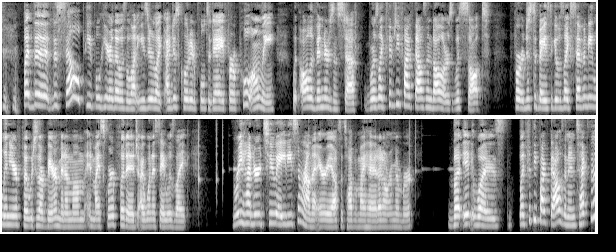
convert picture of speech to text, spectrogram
but the the sell people here though is a lot easier. Like I just quoted a pool today for a pool only with all the vendors and stuff was like fifty five thousand dollars with salt for just a basic. It was like seventy linear foot, which is our bare minimum, and my square footage I want to say was like 300 280 somewhere around that area off the top of my head. I don't remember, but it was like fifty five thousand in Texas.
